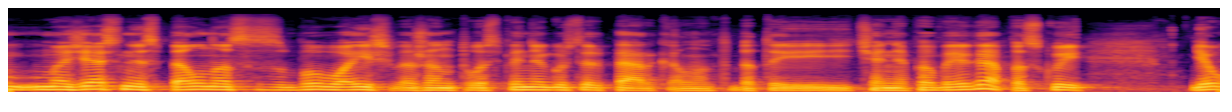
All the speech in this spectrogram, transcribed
mažesnis pelnas buvo išvežant tuos pinigus ir perkalant, bet tai čia ne pabaiga. Paskui Jau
